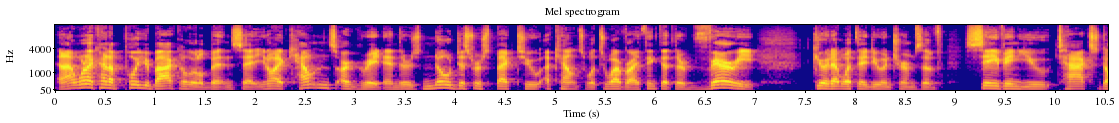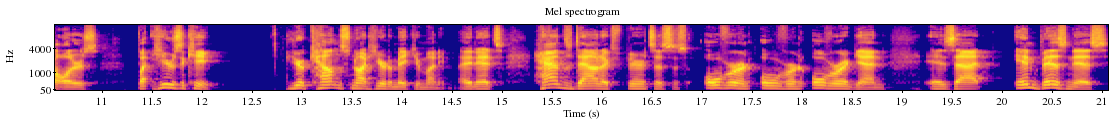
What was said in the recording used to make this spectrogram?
And I want to kind of pull you back a little bit and say, you know accountants are great, and there's no disrespect to accountants whatsoever. I think that they're very good at what they do in terms of saving you tax dollars. But here's the key your accountant's not here to make you money. And it's hands down experiences this over and over and over again is that in business,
